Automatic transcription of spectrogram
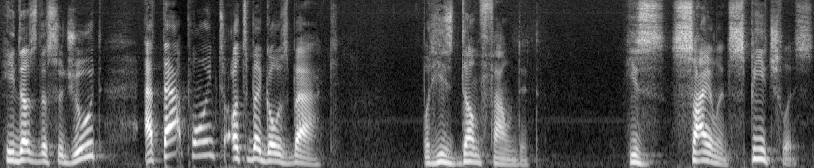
he does the sujood. At that point, Utbah goes back, but he's dumbfounded. He's silent, speechless.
